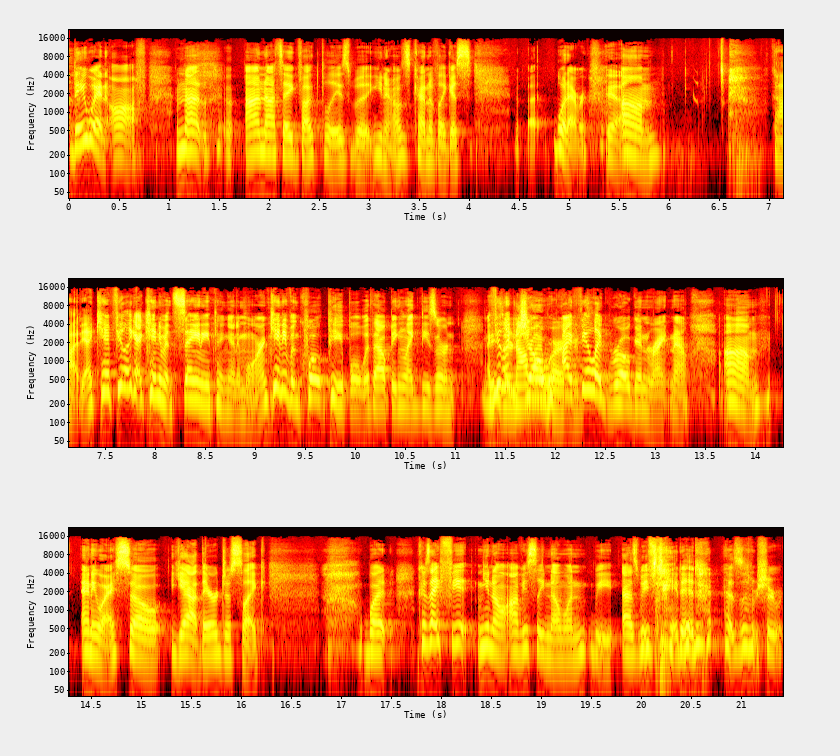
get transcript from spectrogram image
they went off. I'm not i'm not saying fuck the police but you know it's kind of like a uh, whatever. Yeah. um God, I can't feel like I can't even say anything anymore. I can't even quote people without being like these are. I These feel are like Joe. I feel like Rogan right now. Um. Anyway, so yeah, they're just like what because I feel you know obviously no one we as we've stated as I'm sure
